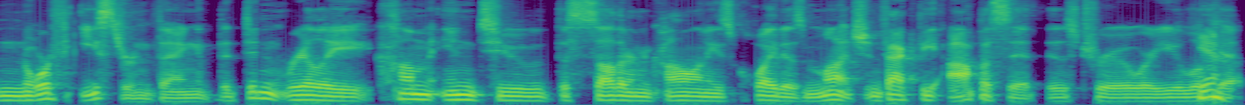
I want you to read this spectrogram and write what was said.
northeastern thing that didn't really come into the southern colonies quite as much. In fact, the opposite is true, where you look Yeah. at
